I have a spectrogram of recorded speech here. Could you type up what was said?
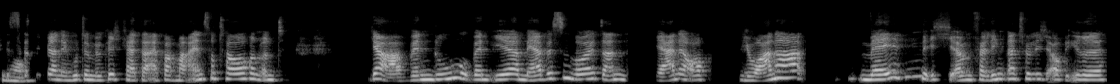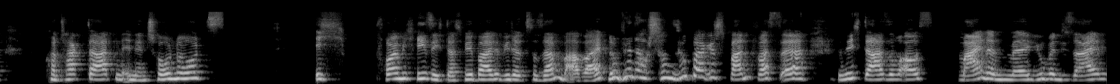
Ist Ja. das sicher eine gute Möglichkeit, da einfach mal einzutauchen. Und ja, wenn du, wenn ihr mehr wissen wollt, dann gerne auch Joanna melden. Ich ähm, verlinke natürlich auch ihre Kontaktdaten in den Show Notes. Ich freue mich riesig, dass wir beide wieder zusammenarbeiten und bin auch schon super gespannt, was äh, sich da so aus meinem äh, Human Design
